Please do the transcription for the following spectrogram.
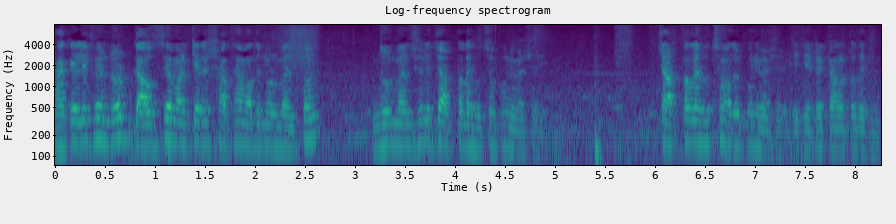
ঢাকা এলিফেন্ট রোড গাউসিয়া মার্কেটের সাথে আমাদের নূর ম্যানশন নূর ম্যানশনের চারতলায় হচ্ছে পূর্ণিমাশারি চারতলায় হচ্ছে আমাদের পূর্ণিমাশারি এই যে এটা কালারটা দেখেন।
